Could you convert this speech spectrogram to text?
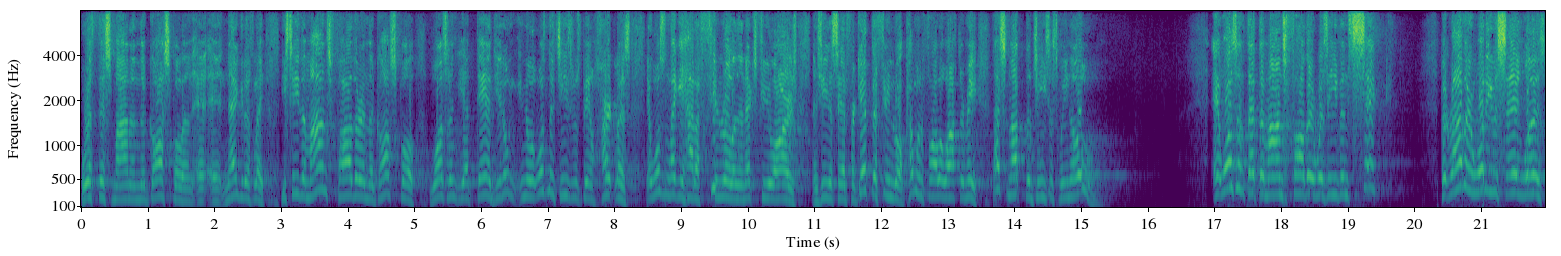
with this man in the gospel and, uh, uh, negatively. You see, the man's father in the gospel wasn't yet dead. You don't, you know, it wasn't that Jesus was being heartless. It wasn't like he had a funeral in the next few hours and Jesus said, forget the funeral, come and follow after me. That's not the Jesus we know. It wasn't that the man's father was even sick. But rather what he was saying was,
